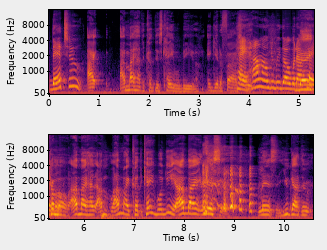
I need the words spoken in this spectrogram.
That too. I I might have to cut this cable bill and get a five. Hey, stick. how long did we go without Man, cable? come on. I might have. I'm, I might cut the cable again. I might listen. listen, you got the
